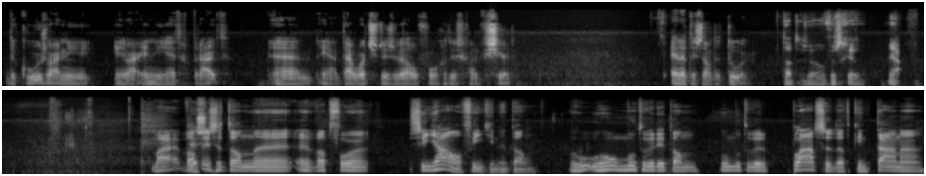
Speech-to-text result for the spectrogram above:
de koers waarin hij, waarin hij het gebruikt, eh, ja, daar word je dus wel voor gedisqualificeerd. En dat is dan de Tour. Dat is wel een verschil. Ja. Maar wat Dus- is het dan, eh, eh, wat voor signaal vind je het dan? Hoe, hoe moeten we dit dan, hoe moeten we plaatsen dat Quintana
